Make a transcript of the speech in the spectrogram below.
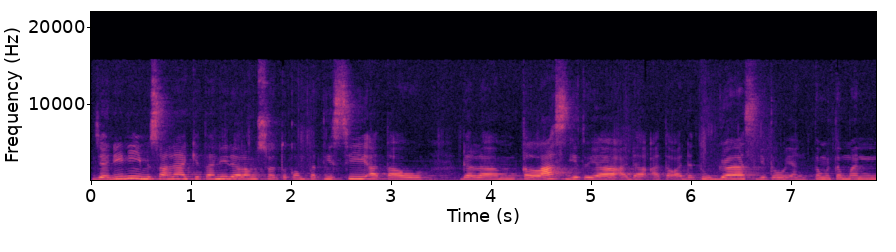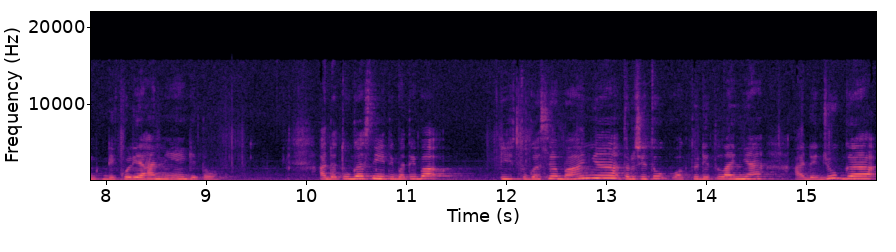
Jadi nih misalnya kita nih dalam suatu kompetisi atau dalam kelas gitu ya, ada atau ada tugas gitu yang teman-teman di kuliahan nih gitu. Ada tugas nih tiba-tiba ih tugasnya banyak. Terus itu waktu deadline-nya ada juga.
